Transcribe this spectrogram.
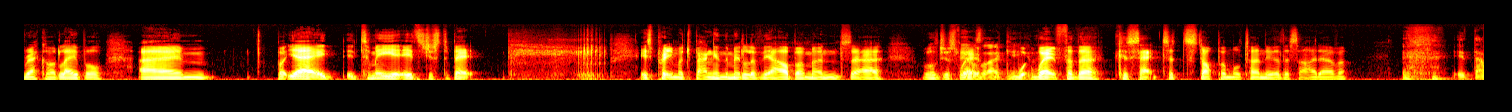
record label. Um, but yeah, it, it, to me, it's just a bit. It's pretty much bang in the middle of the album, and uh, we'll just wait, like it, w- wait for the cassette to stop, and we'll turn the other side over. it, that,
